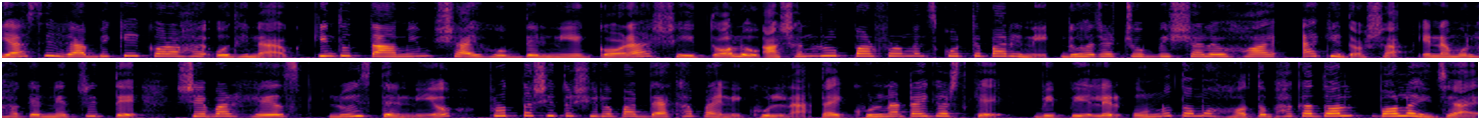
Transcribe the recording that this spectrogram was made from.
ইয়াসির রাব্বিকেই করা হয় অধিনায়ক। কিন্তু তামিম সাইহোবদের নিয়ে গড়া সেই দলও আশানুরূপ পারফরমেন্স করতে পারেনি। দু হাজার চব্বিশ সালেও হয় একই দশা। এনামুল হকের নেতৃত্বে সেবার হেলস লুইসদের নিয়েও প্রত্যাশিত শিরোপার দেখা পায়নি খুলনা। তাই খুলনা টাইগার্সকে বিপিএল এর অন্যতম হতভাগা দল বলাই যায়।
